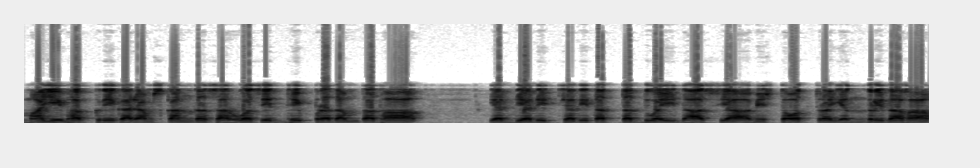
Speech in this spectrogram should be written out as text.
मयि भक्तिकरं स्कन्दसर्वसिद्धिप्रदं तथा। यद्यदिच्छति तत्तद्वै दास्यामि स्तोत्रयन्द्रितः।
